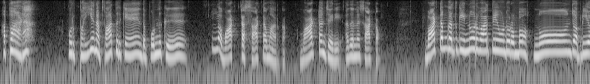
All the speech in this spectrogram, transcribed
அப்பாடா! ஒரு பையனை பார்த்துருக்கேன் இந்த பொண்ணுக்கு இல்லை வாட்ட சாட்டமாக இருக்கான். வாட்டம் சரி அது என்ன சாட்டம்? வாட்டம்ங்கிறதுக்கு இன்னொரு வார்த்தையும் உண்டு ரொம்ப நோஞ்சு அப்படியே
